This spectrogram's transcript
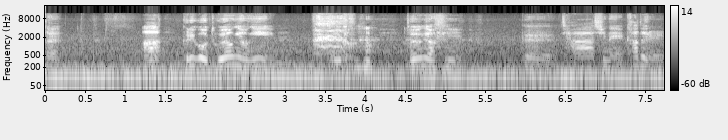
네. 아 그리고 도영이 형이 음. 그리고 도영이 형이 그 자신의 카드를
